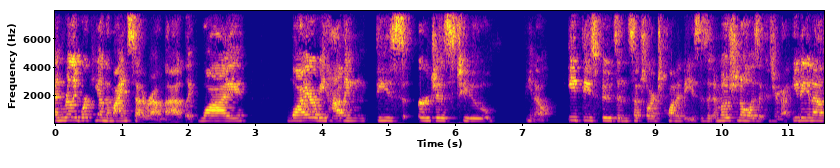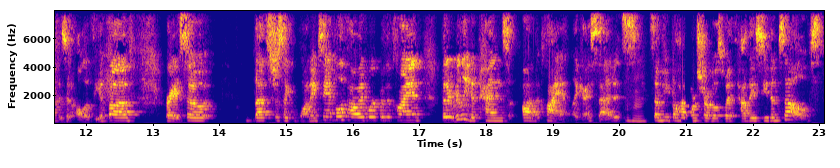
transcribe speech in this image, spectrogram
and really working on the mindset around that, like why why are we having these urges to, you know, eat these foods in such large quantities? Is it emotional? Is it because you're not eating enough? Is it all of the above? Right. So that's just like one example of how I'd work with a client, but it really depends on the client. Like I said, it's Mhm. some people have more struggles with how they see themselves.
